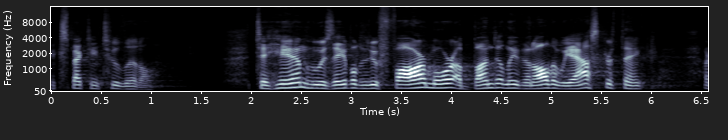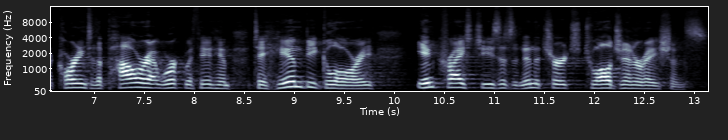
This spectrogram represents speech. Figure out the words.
expecting too little. To him who is able to do far more abundantly than all that we ask or think, according to the power at work within him, to him be glory in Christ Jesus and in the church to all generations.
